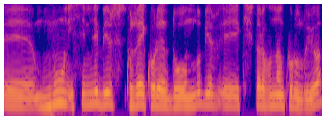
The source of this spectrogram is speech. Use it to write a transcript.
e, Moon isimli bir Kuzey Kore doğumlu bir e, kişi tarafından kuruluyor.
